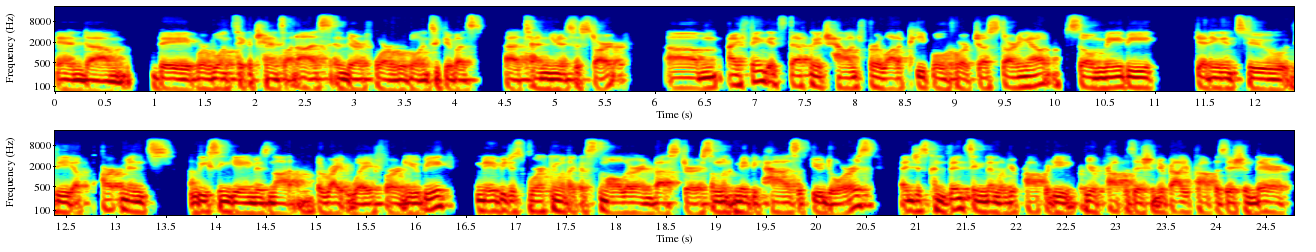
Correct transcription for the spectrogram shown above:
and um, they were willing to take a chance on us and therefore were willing to give us uh, 10 units to start. Um, I think it's definitely a challenge for a lot of people who are just starting out. So maybe getting into the apartment leasing game is not the right way for a newbie. Maybe just working with like a smaller investor, someone who maybe has a few doors and just convincing them of your property, your proposition, your value proposition there,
